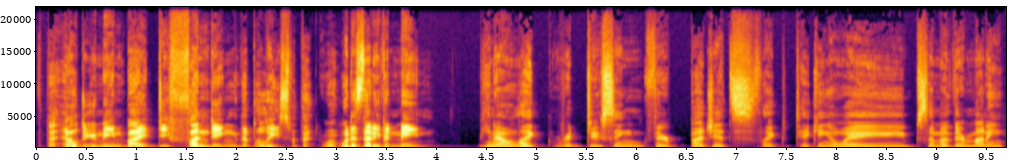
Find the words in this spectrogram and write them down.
What the hell do you mean by defunding the police? What, the, what, what does that even mean? You know, like reducing their budgets, like taking away some of their money.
